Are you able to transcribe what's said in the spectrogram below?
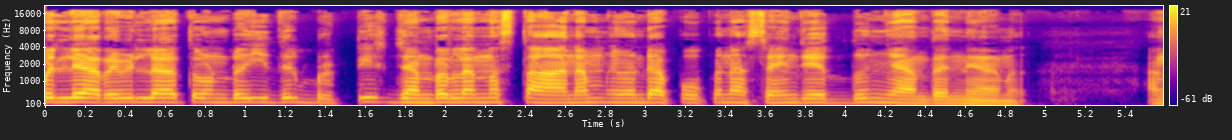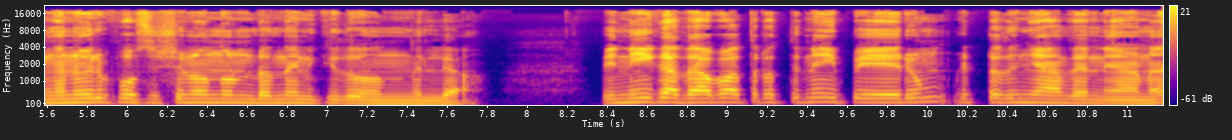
വലിയ അറിവില്ലാത്തതുകൊണ്ട് ഇതിൽ ബ്രിട്ടീഷ് ജനറൽ എന്ന സ്ഥാനം ഇവന്റെ അപ്പൂപ്പൻ അസൈൻ ചെയ്തതും ഞാൻ തന്നെയാണ്. അങ്ങനെ ഒരു പൊസിഷനൊന്നും ഉണ്ടെന്ന് എനിക്ക് തോന്നുന്നില്ല. പിന്നെ ഈ കഥാപാത്രത്തിന് ഈ പേരും ഇട്ടത് ഞാൻ തന്നെയാണ്.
